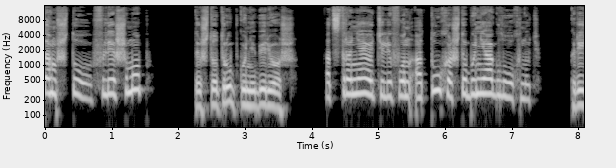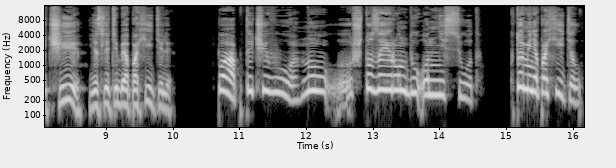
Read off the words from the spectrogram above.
Там что, флешмоб? Ты что трубку не берешь? Отстраняю телефон от уха, чтобы не оглохнуть. Кричи, если тебя похитили. Пап, ты чего? Ну, что за ерунду он несет? Кто меня похитил?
